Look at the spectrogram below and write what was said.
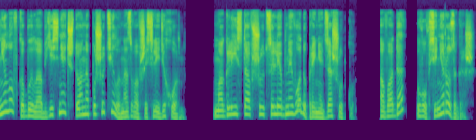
Неловко было объяснять, что она пошутила, назвавшись леди Хорн. Могли и ставшую целебной воду принять за шутку, а вода вовсе не розыгрыш.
